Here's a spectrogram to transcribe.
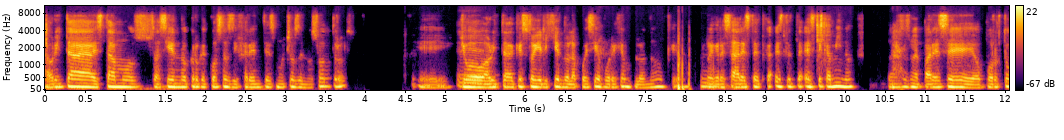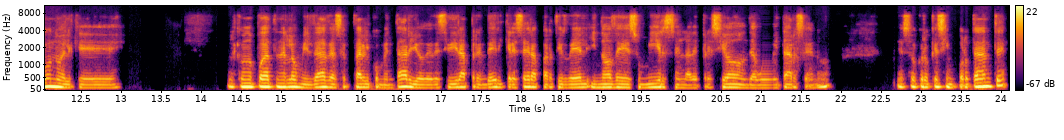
ahorita estamos haciendo creo que cosas diferentes muchos de nosotros. Eh, yo ahorita que estoy eligiendo la poesía, por ejemplo, ¿no? Que regresar a este, este, este camino. Entonces me parece oportuno el que el que uno pueda tener la humildad de aceptar el comentario, de decidir aprender y crecer a partir de él y no de sumirse en la depresión, de agüitarse, ¿no? Eso creo que es importante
